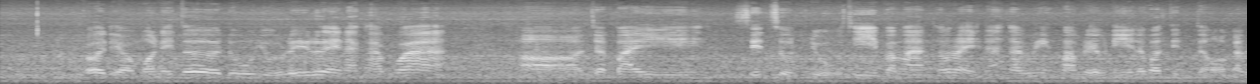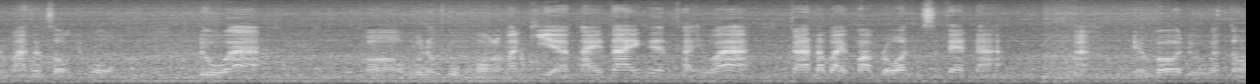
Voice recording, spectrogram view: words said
90 ก็เดี๋ยวมอนิเตอร์ดูอยู่เรื่อยๆ นะครับว่าจะไปสิ้นสุดอยู่ที่ประมาณเท่าไหร่นะ ถ้าวิ่งความเร็วนี้แล้วก็ติดต่อกันประมาณสักสองชั่วโมง ดูว่าอุณหภูมิของน้ำมันเกียร์ภายใต้เงื่อนไขว่าการระบายความร้อนสแตนดาร์ดเดี๋ยวก็ดูกันต่อ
